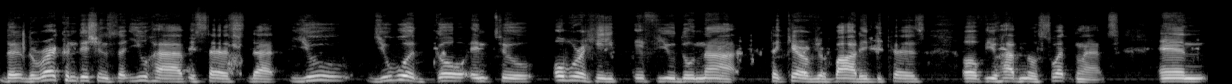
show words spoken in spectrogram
the the rare conditions that you have it says that you you would go into overheat if you do not take care of your body because of you have no sweat glands. And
